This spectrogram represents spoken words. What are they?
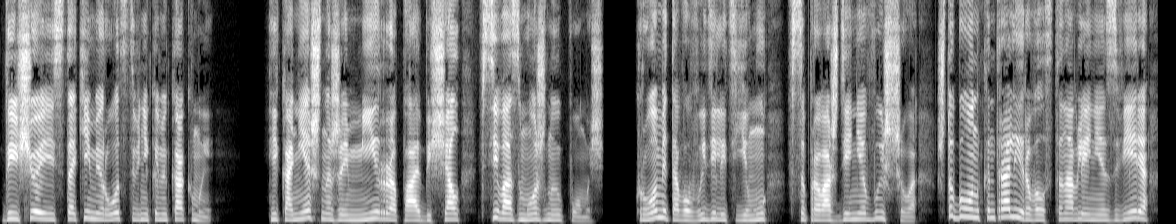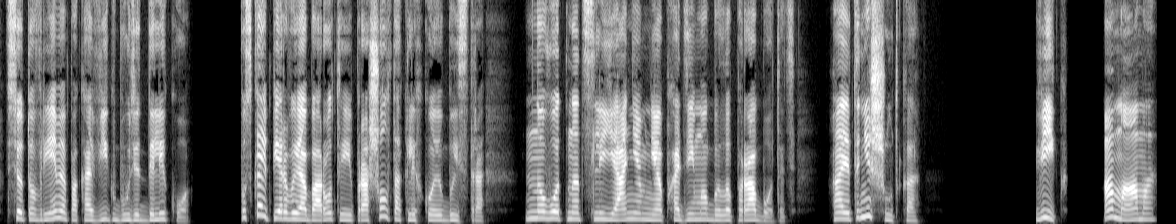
да еще и с такими родственниками, как мы. И, конечно же, Мира пообещал всевозможную помощь. Кроме того, выделить ему в сопровождение высшего, чтобы он контролировал становление зверя все то время, пока Вик будет далеко. Пускай первые обороты и прошел так легко и быстро, но вот над слиянием необходимо было поработать. А это не шутка. Вик, а мама?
